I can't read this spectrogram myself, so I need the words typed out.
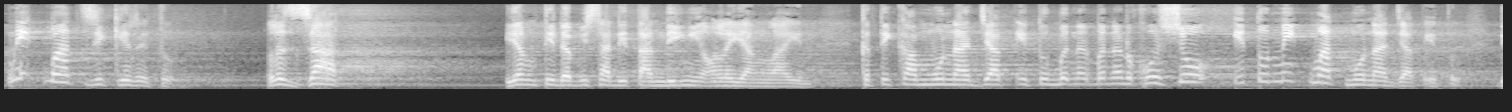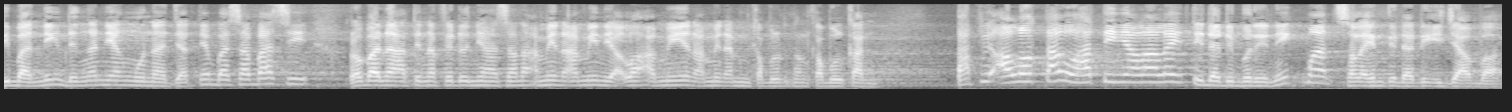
nikmat zikir itu. Lezat yang tidak bisa ditandingi oleh yang lain. Ketika munajat itu benar-benar khusyuk, itu nikmat munajat itu dibanding dengan yang munajatnya basa-basi. Robbana atina fid dunya hasanah. Amin amin ya Allah amin amin amin kabulkan kabulkan. Tapi Allah tahu hatinya lalai, tidak diberi nikmat selain tidak diijabah.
